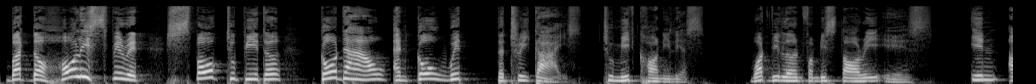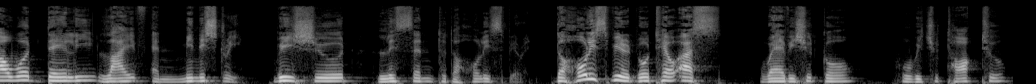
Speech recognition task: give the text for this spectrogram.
But the Holy Spirit spoke to Peter, go down and go with the three guys to meet Cornelius. What we learn from this story is in our daily life and ministry, we should listen to the Holy Spirit. The Holy Spirit will tell us where we should go, who we should talk to,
